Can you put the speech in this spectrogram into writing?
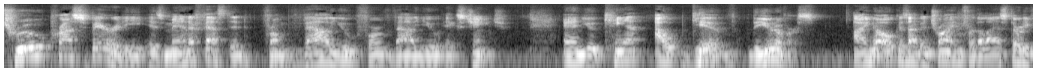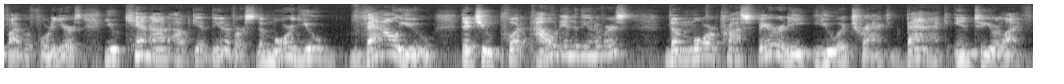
True prosperity is manifested from value for value exchange. And you can't outgive the universe. I know because I've been trying for the last 35 or 40 years. You cannot outgive the universe. The more you value that you put out into the universe, the more prosperity you attract back into your life.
